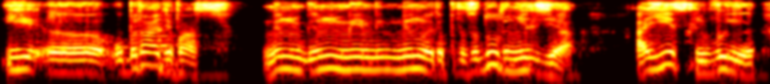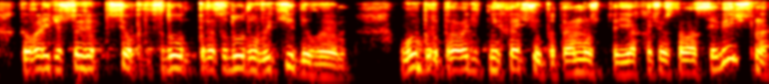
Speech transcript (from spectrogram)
и э, убрать вас, мину, мину, минуя эту процедуру, нельзя. А если вы говорите, что все, процедуру, процедуру выкидываем, выбор проводить не хочу, потому что я хочу оставаться вечно,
